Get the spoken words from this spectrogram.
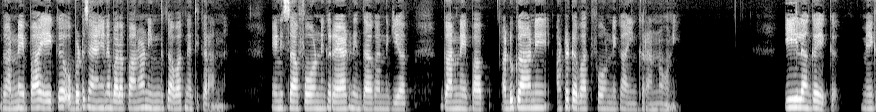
ගන්න එපා. ඒක ඔබට සෑහෙන බලපානවා නිින්ද තවත් නැති කරන්න. ඒ නිසා ෆෝන් එක රැයට නිදා ගන්න ගියත් ගන්න එපා. අඩු ගානේ අටටවත් ෆෝන් එක අයින් කරන්න ඕනි. ඊළඟ එක. මේක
